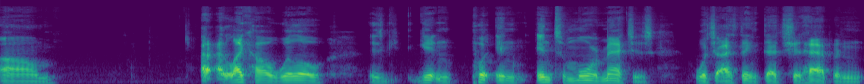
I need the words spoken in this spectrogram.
Um, I, I like how Willow is getting put in into more matches. which I think that should happen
